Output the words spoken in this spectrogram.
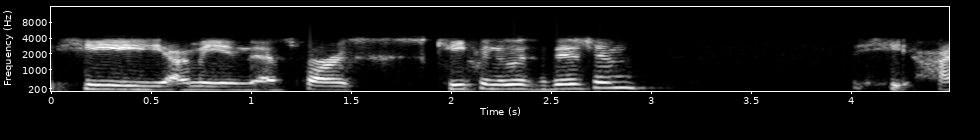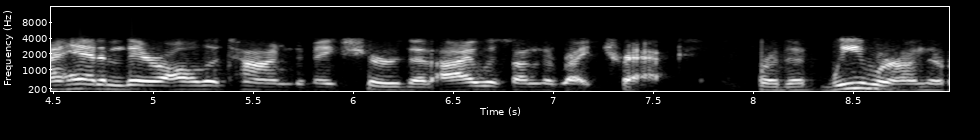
he, I mean, as far as keeping to his vision, he, I had him there all the time to make sure that I was on the right track or that we were on the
